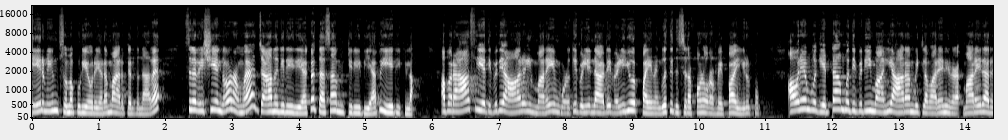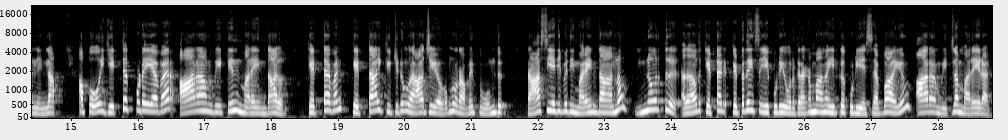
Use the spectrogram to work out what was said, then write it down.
தேர்வையும் சொல்லக்கூடிய ஒரு இடமா இருக்கிறதுனால சில விஷயங்களும் நம்ம ஜாதக ரீதியாக தசாபுத்தி ரீதியாக ஏறிக்கலாம் அப்போ ராசி அதிபதி ஆறில் மறையும் பொழுது வெளிநாடு வெளியூர் பயணங்களுக்கு இது சிறப்பான ஒரு அமைப்பாக இருக்கும். அவரே உங்களுக்கு எட்டாம் அதிபதியும் ஆகி ஆறாம் வீட்டில் மறை மறைகிறார் இல்லைங்களா? அப்போ எட்டக்குடையவர் ஆறாம் வீட்டில் மறைந்தால் கெட்டவன் கெட்டால் கிட்டிடும் ராஜயோகம்னு ஒரு அமைப்பு உண்டு. ராசி அதிபதி மறைந்தாலும் இன்னொருத்தர் அதாவது கெட்ட கெட்டதை செய்யக்கூடிய ஒரு கிரகமாக இருக்கக்கூடிய செவ்வாயும் ஆறாம் வீட்டில் மறைகிறார்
